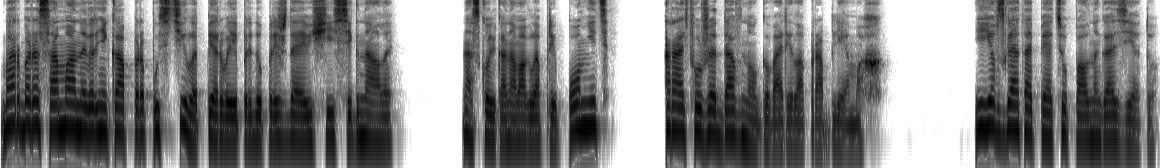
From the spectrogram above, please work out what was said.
Барбара сама наверняка пропустила первые предупреждающие сигналы. Насколько она могла припомнить, Ральф уже давно говорил о проблемах. Ее взгляд опять упал на газету,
